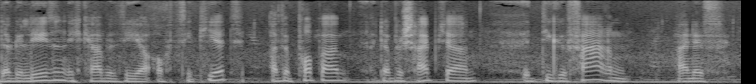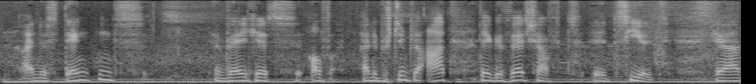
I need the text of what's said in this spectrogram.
da gelesen. Ich habe sie ja auch zitiert. Also Popper, der beschreibt ja die Gefahren eines eines Denkens, welches auf eine bestimmte Art der Gesellschaft äh, zielt. Er,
